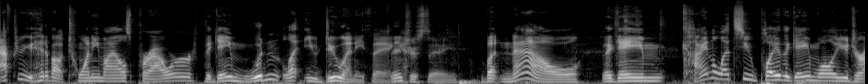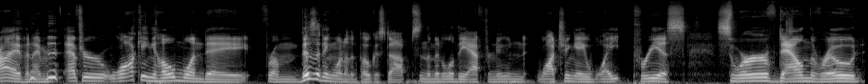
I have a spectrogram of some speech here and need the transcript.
after you hit about 20 miles per hour, the game wouldn't let you do anything. Interesting. But now the game kind of lets you play the game while you drive. And I'm after walking home one day from visiting one of the Pokestops in the middle of the afternoon, watching a white Prius swerve down the road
